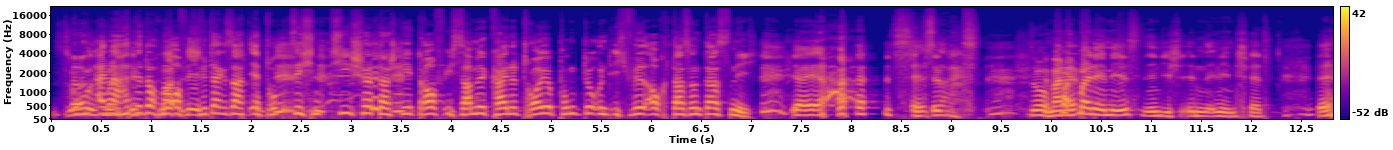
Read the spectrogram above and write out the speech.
So Irgendeiner man hatte doch mal auf vorlesen. Twitter gesagt, er druckt sich ein T-Shirt, da steht drauf, ich sammle keine Treuepunkte und ich will auch das und das nicht. Ja, ja. So, meine- pack mal den nächsten in, die, in, in den Chat. äh,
